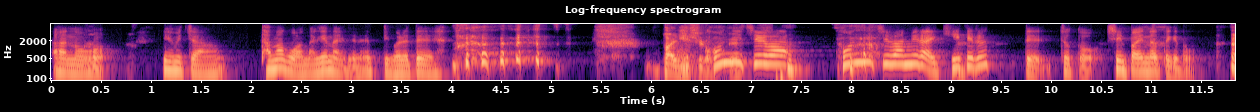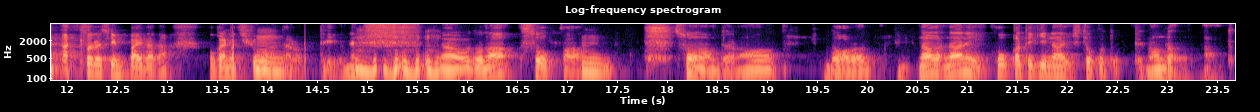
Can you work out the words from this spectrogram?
あの由美ちゃん卵は投げないでね」って言われて パイ「にしろって。こんにちはこんにちは未来聞いてる?」ってちょっと心配になったけど それ心配だな。他に聞くもんなんだろうっていうね。なるほどな。そうか。うんそうなんだよな。だから、な何、効果的な一言ってなんだろうなと。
